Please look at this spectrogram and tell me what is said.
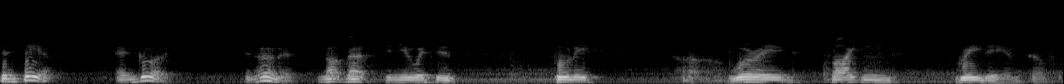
sincere and good and earnest, not that in you which is foolish, uh, worried, frightened, greedy, and so forth.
